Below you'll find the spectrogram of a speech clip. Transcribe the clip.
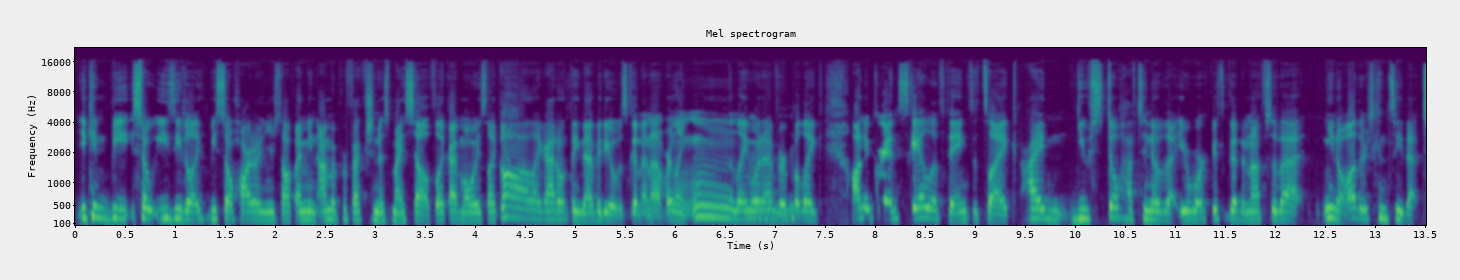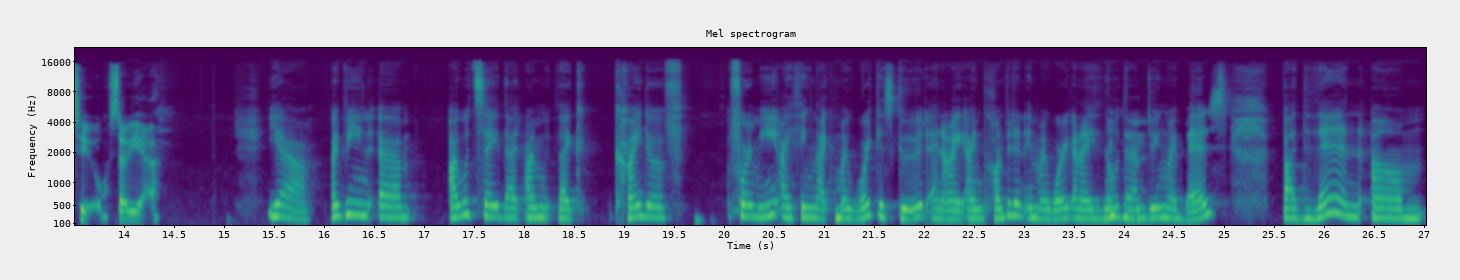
it can be so easy to like be so hard on yourself. I mean, I'm a perfectionist myself. Like I'm always like, oh, like I don't think that video was good enough or like mm, like whatever. Mm. But like on a grand scale of things, it's like I'm you still have to know that your work is good enough so that you know others can see that too so yeah yeah i mean um i would say that i'm like kind of for me i think like my work is good and i i'm confident in my work and i know mm-hmm. that i'm mm-hmm. doing my best but then um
